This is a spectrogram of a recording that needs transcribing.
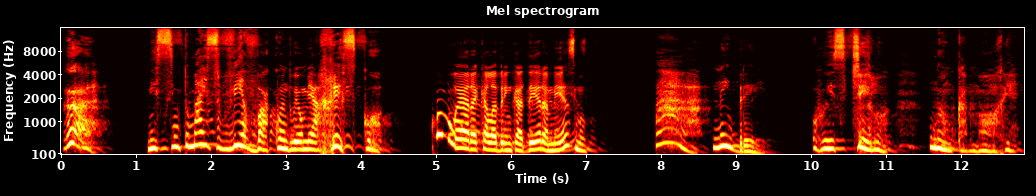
Ah, me sinto mais viva quando eu me arrisco. Como era aquela brincadeira mesmo? Ah, lembrei. O estilo nunca morre.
